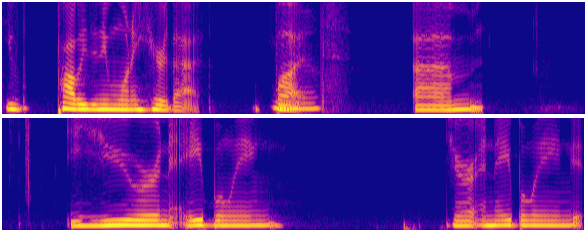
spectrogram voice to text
you probably didn't even want to hear that, Yeah. but um, you're enabling, you're enabling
